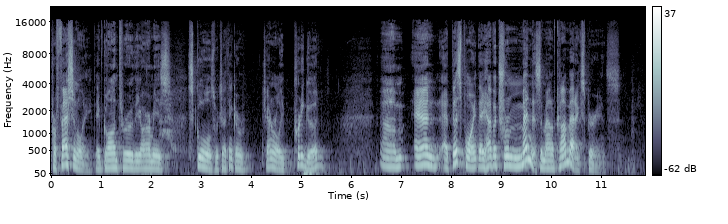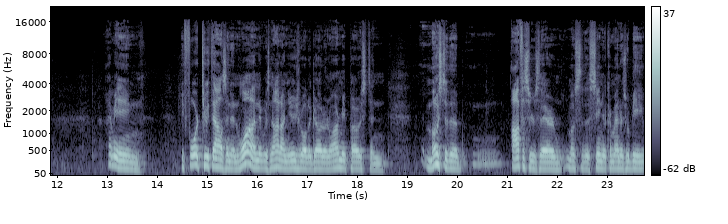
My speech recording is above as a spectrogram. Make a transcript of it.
professionally. They've gone through the Army's schools, which I think are generally pretty good. Um, and at this point, they have a tremendous amount of combat experience. I mean, before 2001, it was not unusual to go to an Army post, and most of the officers there, most of the senior commanders would be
